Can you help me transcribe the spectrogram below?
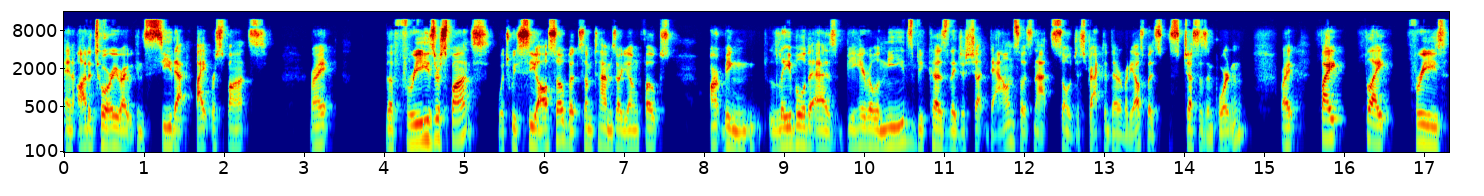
and auditory, right? We can see that fight response, right? The freeze response, which we see also, but sometimes our young folks aren't being labeled as behavioral needs because they just shut down. So it's not so distracted to everybody else, but it's just as important, right? Fight, flight, freeze.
